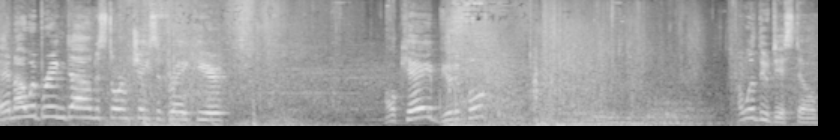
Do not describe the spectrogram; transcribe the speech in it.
And I will bring down the Storm Chaser Drake here. Okay, beautiful. I will do this, though.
